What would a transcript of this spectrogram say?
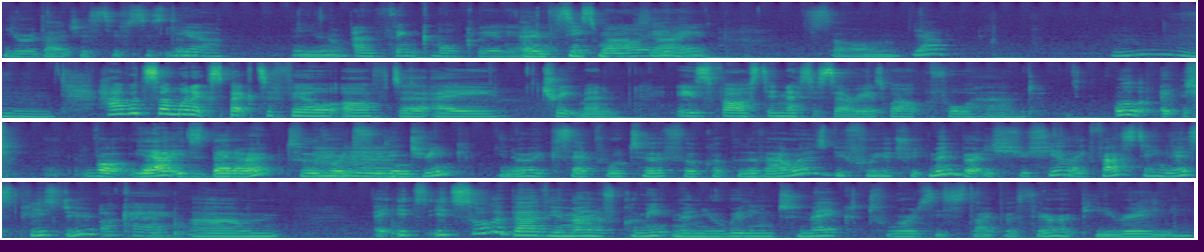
your digestive system. Yeah you know. And think more clearly and think more well, clearly. right? so yeah. Mm. how would someone expect to feel after a treatment? Is fasting necessary as well beforehand? Well well yeah it's better to avoid mm-hmm. food and drink you know except water for a couple of hours before your treatment. But if you feel like fasting yes please do. Okay. Um, it's it's all about the amount of commitment you're willing to make towards this type of therapy really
